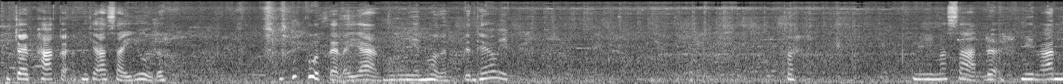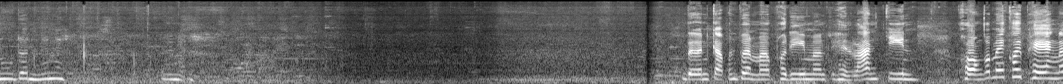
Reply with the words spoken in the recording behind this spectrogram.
ที่จอยพักอะไม่ใช่อาศัยอยู่เด้อพูดแต่ละอย่างมันเวียนหัวกันเป็นแถวอีกไปมีมาสาดด้วยมีร้านนูเดิลด้วยนี่เออเนี่ยเดินกลับเพื่อนๆมาพอดีมาเห็นร้านจีน ของก็ไม่ค่อยแพงนะ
